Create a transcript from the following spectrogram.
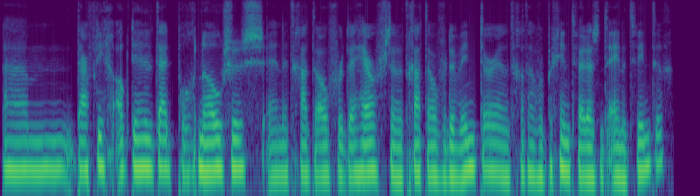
Ehm, daar vliegen ook de hele tijd prognoses en het gaat over de herfst en het gaat over de winter en het gaat over begin 2021.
